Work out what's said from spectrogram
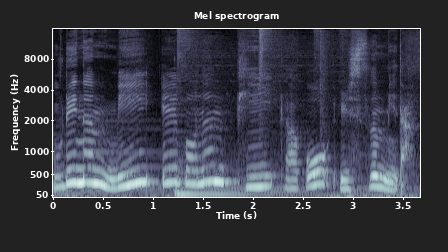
우리는 미, 일본은 비라고 읽습니다.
